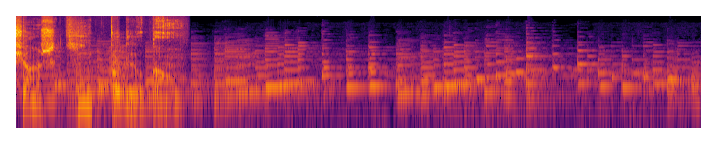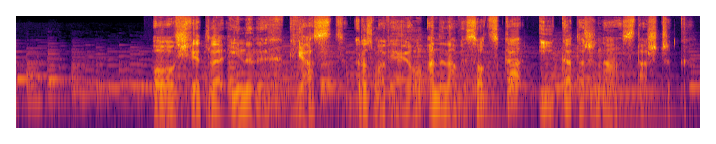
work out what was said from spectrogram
Książki pod lupą. O świetle innych gwiazd rozmawiają Anna Wysocka i Katarzyna Staszczyk.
